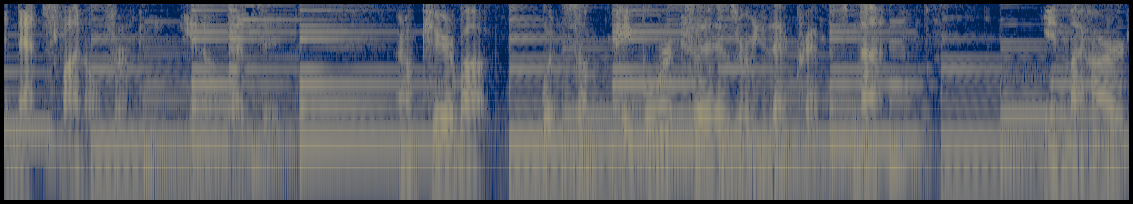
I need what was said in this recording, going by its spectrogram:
and that's final for me. You know, that's it. I don't care about what some paperwork says or any of that crap. It's not in my heart,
